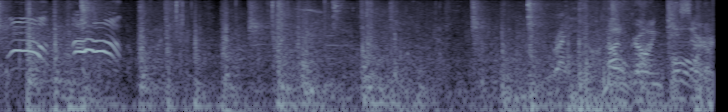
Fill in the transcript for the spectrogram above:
Form up! I'm growing bored.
